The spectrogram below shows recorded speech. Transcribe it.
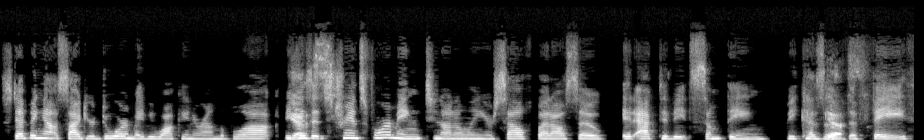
stepping outside your door maybe walking around the block because yes. it's transforming to not only yourself but also it activates something because of yes. the faith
